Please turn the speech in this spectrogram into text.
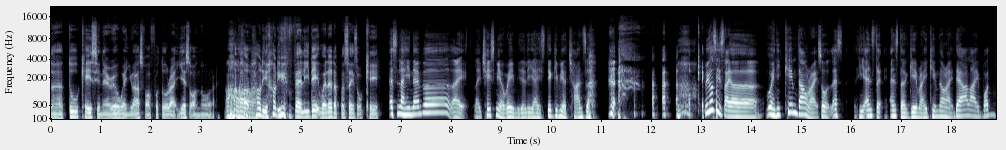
the two case scenario when you ask for a photo, right? Yes or no, right? How, how Oh. do you how do you validate whether the person is okay? As in, like he never like like chased me away immediately. He still give me a chance. ah. okay. because it's like uh when he came down right so let's he ends the ends the game right he came down right there are like bod-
